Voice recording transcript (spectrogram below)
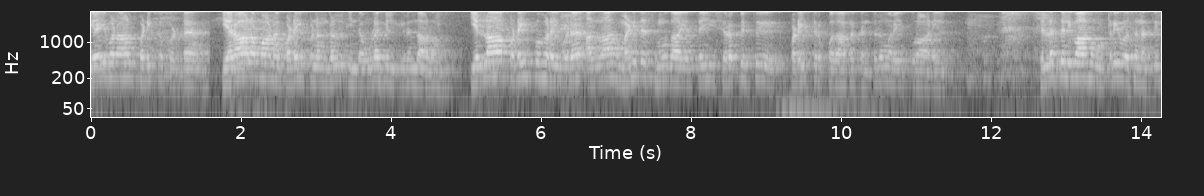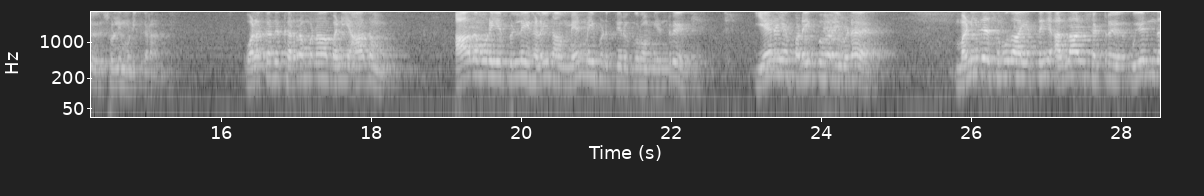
இறைவனால் படிக்கப்பட்ட ஏராளமான படைப்பினங்கள் இந்த உலகில் இருந்தாலும் எல்லா படைப்புகளை விட அல்லாஹ் மனித சமுதாயத்தை சிறப்பித்து படைத்திருப்பதாக தன் திருமறை குரானில் தெள்ளத்தெளிவாக ஒற்றை வசனத்தில் சொல்லி முடிக்கிறான். வழக்கது கர்ரமனா பனி ஆதம். ஆதமுடைய பிள்ளைகளை நாம் மேன்மைப்படுத்தியிருக்கிறோம் என்று ஏனைய படைப்புகளை விட மனித சமுதாயத்தை அல்லாஹ் சற்று உயர்ந்த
